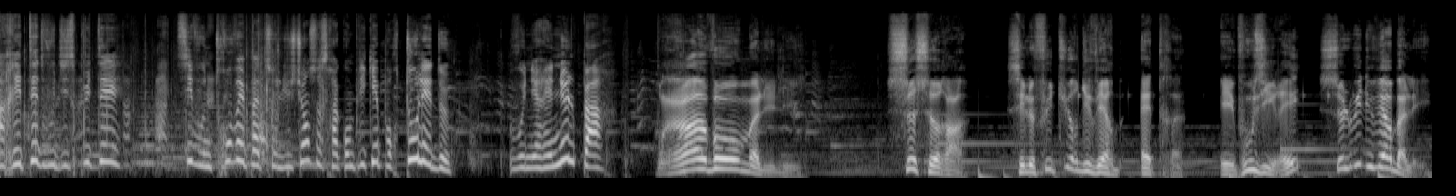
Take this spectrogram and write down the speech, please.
Arrêtez de vous disputer. Si vous ne trouvez pas de solution, ce sera compliqué pour tous les deux. Vous n'irez nulle part. Bravo, ma Lily. Ce sera, c'est le futur du verbe être. Et vous irez, celui du verbe aller.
